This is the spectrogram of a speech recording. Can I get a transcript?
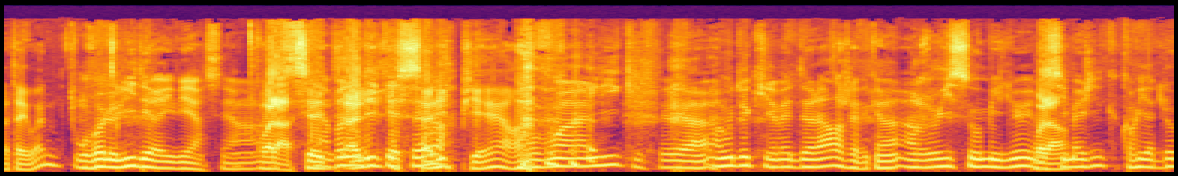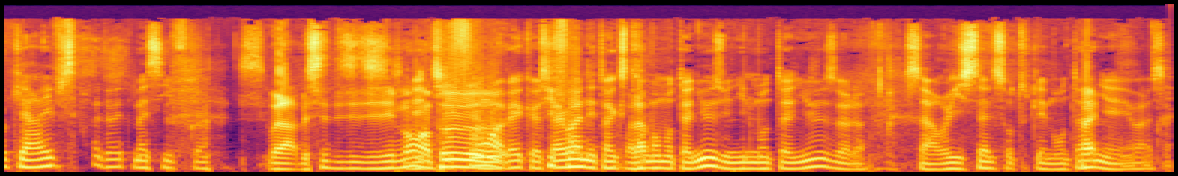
à Taïwan. On voit le lit des rivières, c'est un, voilà, c'est un, un, lit de pierre. On voit un lit qui fait un ou deux kilomètres de large avec un, ruisseau au milieu. Et on s'imagine que quand il y a de l'eau qui arrive, ça doit être massif. Quoi. Voilà, mais c'est des, éléments un peu. Avec Taïwan étant extrêmement montagneuse, une île montagneuse, ça ruisselle sur toutes les montagnes. Et voilà, ça...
